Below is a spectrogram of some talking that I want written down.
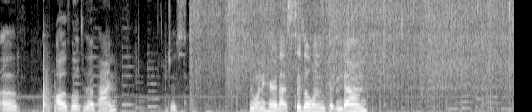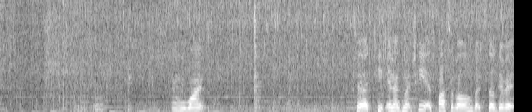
of olive oil to the pan. Just, we wanna hear that sizzle when we put them down. And we want to keep in as much heat as possible but still give it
